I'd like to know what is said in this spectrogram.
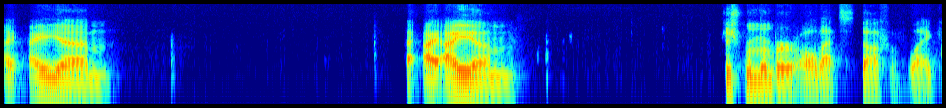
I, I, um, I, I, um, just remember all that stuff of like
